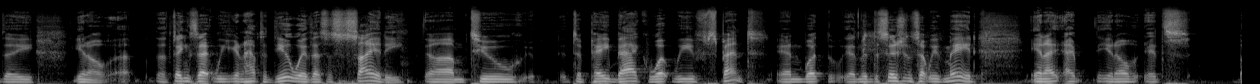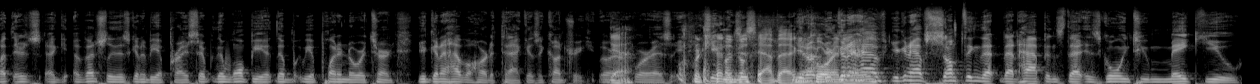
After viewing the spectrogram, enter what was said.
the you know uh, the things that we're going to have to deal with as a society um, to to pay back what we've spent and what and the decisions that we've made. And I, I you know it's but there's eventually there's going to be a price. There, there won't be a, there'll be a point of no return. You're going to have a heart attack as a country. Or, Yeah. Whereas We're going to just have that. You know, you're going to have you're going to have something that that happens that is going to make you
